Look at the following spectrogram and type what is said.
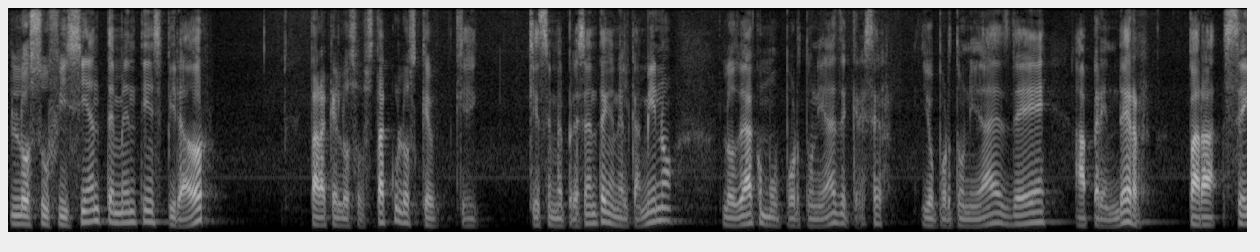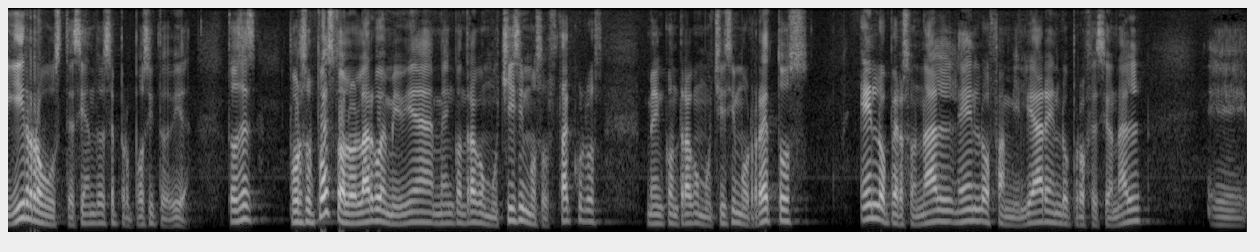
lo suficientemente inspirador para que los obstáculos que, que se me presenten en el camino los vea como oportunidades de crecer y oportunidades de aprender para seguir robusteciendo ese propósito de vida. Entonces, por supuesto, a lo largo de mi vida me he encontrado con muchísimos obstáculos, me he encontrado con muchísimos retos en lo personal, en lo familiar, en lo profesional, eh,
